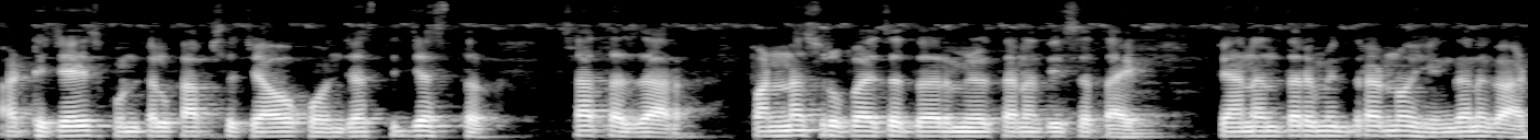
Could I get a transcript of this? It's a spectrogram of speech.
अठ्ठेचाळीस क्विंटल कापसाचे अवकोन जास्तीत जास्त सात हजार पन्नास रुपयाचा दर मिळताना दिसत आहे. त्यानंतर मित्रांनो हिंगणघाट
